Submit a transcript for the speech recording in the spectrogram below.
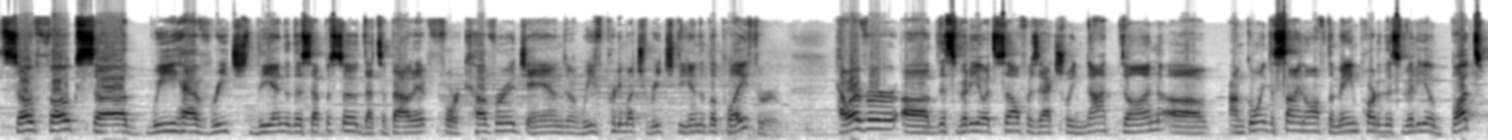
So, folks, uh, we have reached the end of this episode. That's about it for coverage, and uh, we've pretty much reached the end of the playthrough. However, uh, this video itself is actually not done. Uh, I'm going to sign off the main part of this video, but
